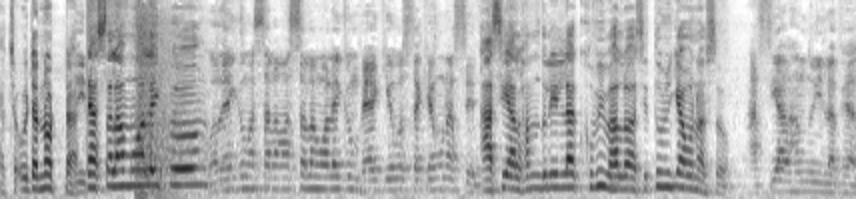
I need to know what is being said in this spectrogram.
আচ্ছা ওইটা নটটা জি। আসসালামু আলাইকুম। ওয়ালাইকুম আসসালাম আসসালামু আলাইকুম ভাইয়া কি অবস্থা কেমন আছেন? আছি আলহামদুলিল্লাহ খুবই ভালো আছি। তুমি কেমন আছো? আছি আলহামদুলিল্লাহ ভাইয়া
